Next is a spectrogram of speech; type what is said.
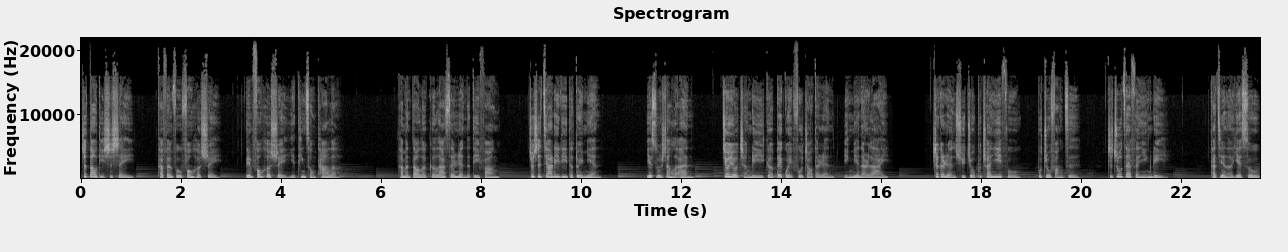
这到底是谁？他吩咐风和水，连风和水也听从他了。”他们到了格拉森人的地方，就是加利利的对面。耶稣上了岸，就有城里一个被鬼附着的人迎面而来。这个人许久不穿衣服，不住房子，只住在坟茔里。他见了耶稣，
